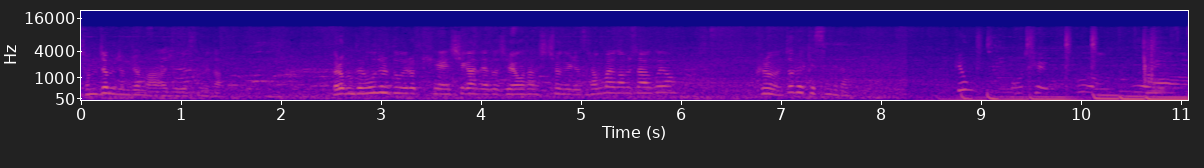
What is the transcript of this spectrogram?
점점 점점 많아지고 있습니다. 여러분들 오늘도 이렇게 시간 내서 제 영상 시청해주셔서 정말 감사하고요. 그러면 또 뵙겠습니다. 뿅! 오케이 우와 우와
